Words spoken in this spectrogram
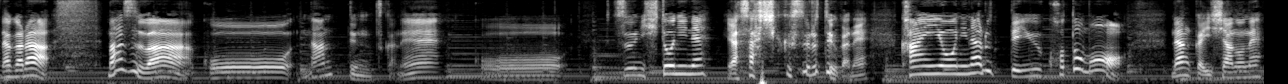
だからまずはこう何て言うんですかねこう普通に人にね優しくするというかね寛容になるっていうこともなんか医者のね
